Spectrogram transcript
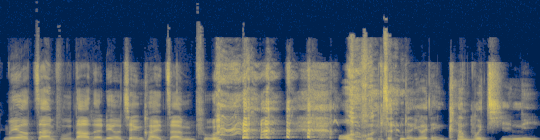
没有占卜到的六千块占卜，我我真的有点看不起你，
